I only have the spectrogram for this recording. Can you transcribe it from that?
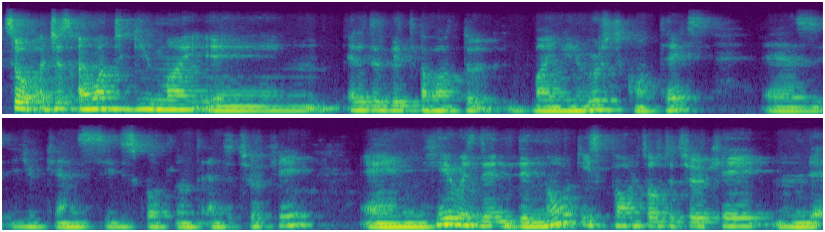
So I just I want to give my um, a little bit about the, my university context. As you can see, Scotland and the Turkey. And here is the, the northeast part of the Turkey, mm, the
